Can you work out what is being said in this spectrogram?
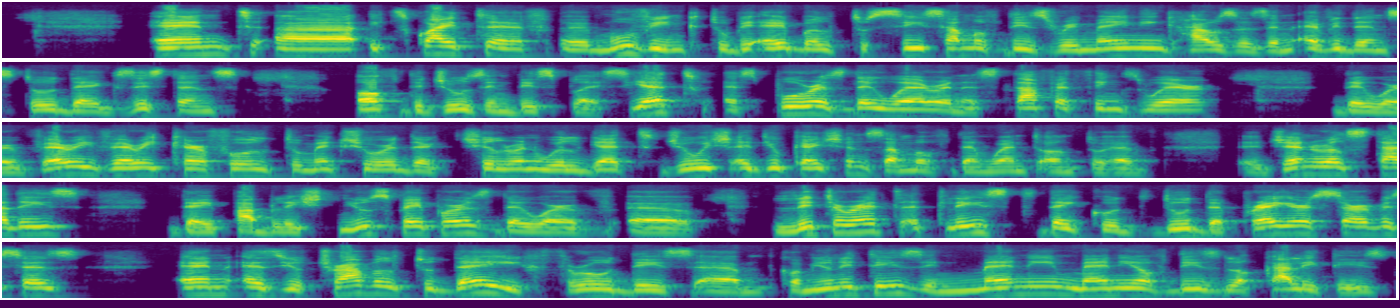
And uh, it's quite uh, uh, moving to be able to see some of these remaining houses and evidence to the existence of the Jews in this place. Yet, as poor as they were and as tough as things were, they were very, very careful to make sure their children will get Jewish education. Some of them went on to have uh, general studies. They published newspapers. They were uh, literate, at least. They could do the prayer services. And as you travel today through these um, communities, in many, many of these localities,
